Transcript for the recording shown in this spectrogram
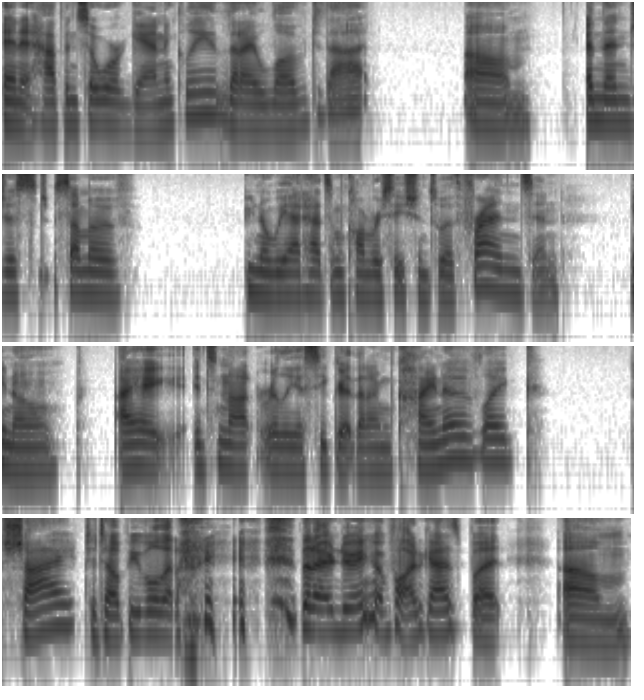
and it happened so organically that I loved that. Um, and then just some of, you know, we had had some conversations with friends and, you know, I, it's not really a secret that I'm kind of like shy to tell people that I, that I'm doing a podcast, but, um,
